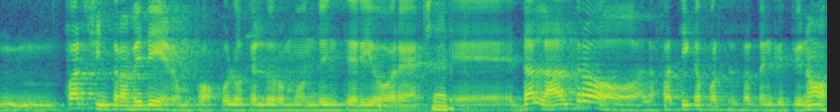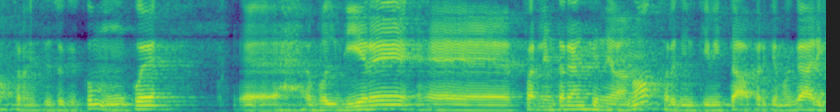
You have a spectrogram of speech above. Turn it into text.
mm, farci intravedere un po' quello che è il loro mondo interiore. Certo. E, dall'altro la fatica forse è stata anche più nostra, nel senso che comunque eh, vuol dire eh, farli entrare anche nella nostra di intimità, perché magari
